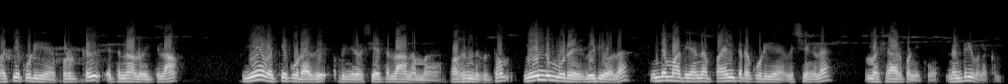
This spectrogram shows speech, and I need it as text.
வைக்கக்கூடிய பொருட்கள் எத்தனை நாள் வைக்கலாம்? ஏன் வைக்கக்கூடாது அப்படிங்கிற விஷயத்தெல்லாம் நம்ம பகிர்ந்துக்கிட்டோம் மீண்டும் ஒரு வீடியோவில் இந்த மாதிரியான பயன் தரக்கூடிய விஷயங்களை நம்ம ஷேர் பண்ணிக்குவோம். நன்றி வணக்கம்.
